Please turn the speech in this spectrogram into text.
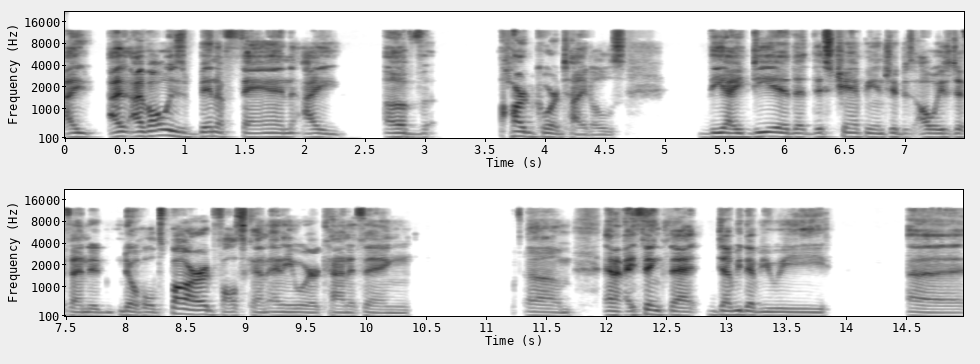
I, I I've always been a fan I of hardcore titles. The idea that this championship is always defended, no holds barred, false count anywhere kind of thing. Um, and I think that WWE uh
